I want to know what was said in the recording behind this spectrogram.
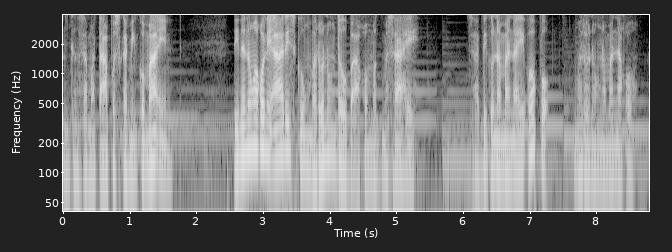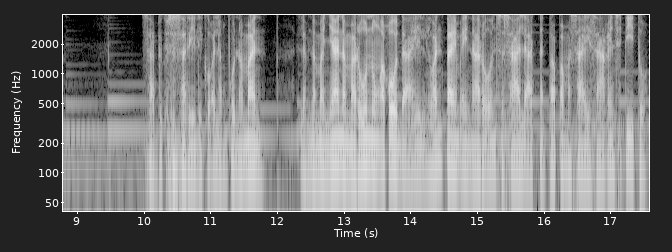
Hanggang sa matapos kaming kumain, tinanong ako ni Aris kung marunong daw ba ako magmasahe. Sabi ko naman ay opo, marunong naman ako. Sabi ko sa sarili ko alam ko naman. Alam naman niya na marunong ako dahil one time ay naroon sa sala at nagpapamasahe sa akin si Tito.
